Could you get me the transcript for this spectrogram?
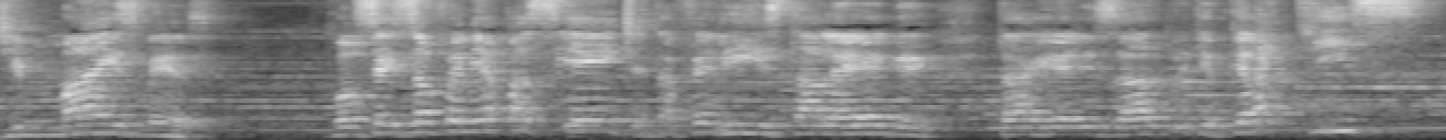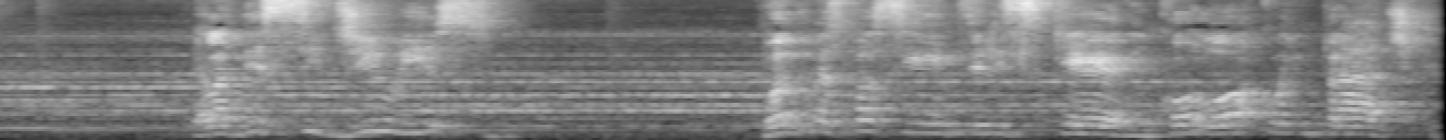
Demais mesmo. Conceição foi minha paciente. Está feliz, está alegre, está realizado. Por quê? Porque ela quis. Ela decidiu isso. Quando meus pacientes eles querem, colocam em prática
